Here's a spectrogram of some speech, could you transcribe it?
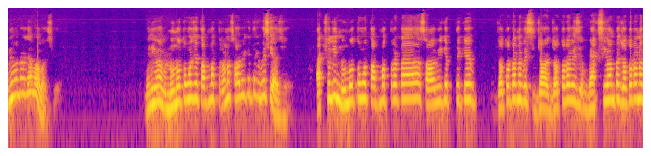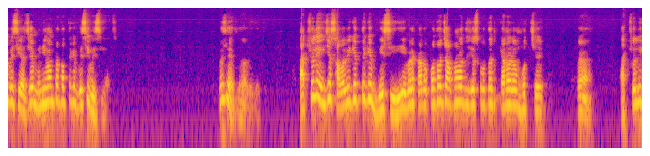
মিনিমাম টেম্পারেচার অভাব আছে। মিনিমাম ন্যূনতম যে তাপমাত্রা না স্বাভাবিকের থেকে বেশি আছে। অ্যাকচুয়ালি ন্যূনতম তাপমাত্রাটা স্বাভাবিকের থেকে যতটা না বেশি যতটা বেশি ম্যাক্সিমামটা যতটা না বেশি আছে মিনিমামটা তার থেকে বেশি বেশি আছে। অ্যাকচুয়ালি এই যে স্বাভাবিকের থেকে বেশি, এবারে কারও কথা হচ্ছে আপনারা জিজ্ঞেস করতেন, কেন এরকম হচ্ছে? হ্যাঁ। অ্যাকচুয়ালি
